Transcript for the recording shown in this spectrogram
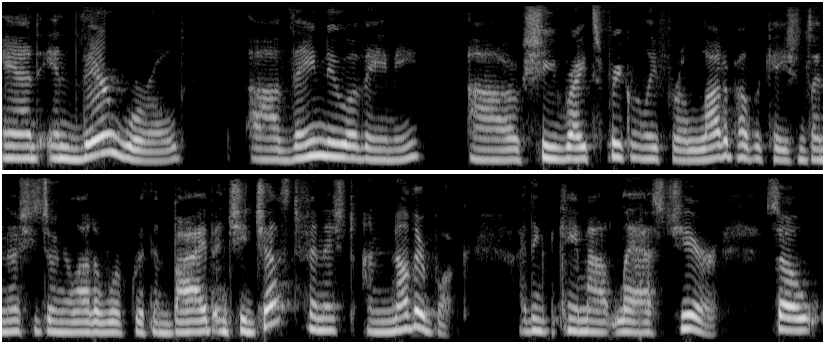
And in their world, uh, they knew of Amy. Uh, she writes frequently for a lot of publications. I know she's doing a lot of work with Imbibe, and she just finished another book. I think it came out last year. So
